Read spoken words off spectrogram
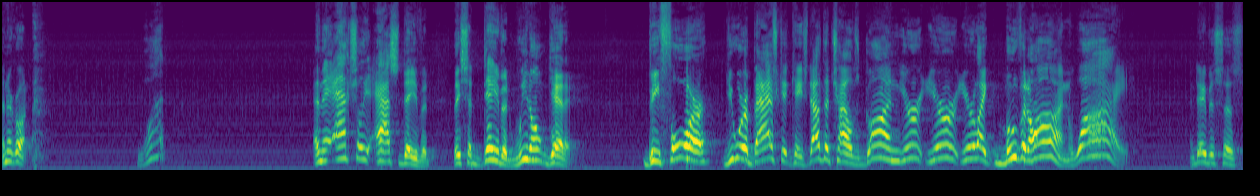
And they're going, what? And they actually asked David, they said, David, we don't get it. Before, you were a basket case. Now the child's gone, you're, you're, you're like moving on. Why? And David says,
